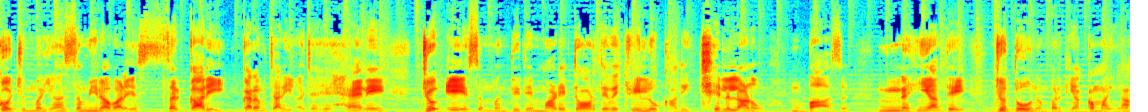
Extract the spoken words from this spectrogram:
ਕੁਝ ਮਰੀਆਂ ਜ਼ਮੀਰਾਂ ਵਾਲੇ ਸਰਕਾਰੀ ਕਰਮਚਾਰੀ ਅਜਿਹੇ ਹੈ ਨੇ ਜੋ ਇਸ ਮੰਦੀ ਦੇ ਮਾੜੇ ਦੌਰ ਦੇ ਵਿੱਚ ਵੀ ਲੋਕਾਂ ਦੀ ਛਿੱਲ ਲਾਣੋਂ ਬਾਜ਼ ਨਹੀਂ ਆਂਦੇ ਜੋ 2 ਨੰਬਰ ਦੀਆਂ ਕਮਾਈਆਂ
